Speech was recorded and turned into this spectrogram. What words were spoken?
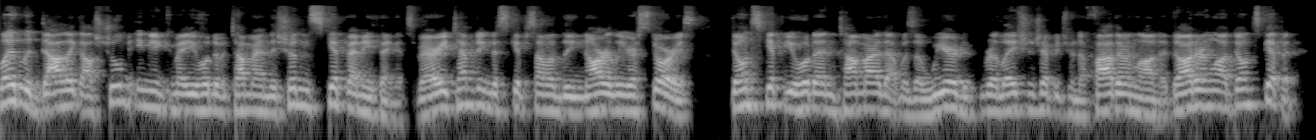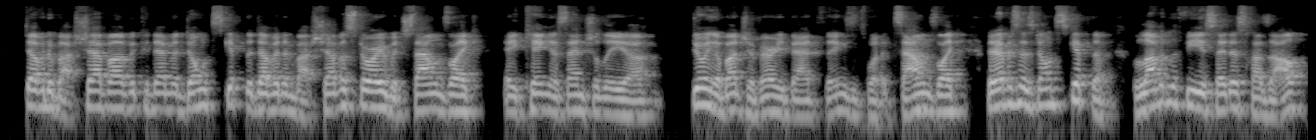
al shum inyan k'mei Yehuda v'Tamar, and they shouldn't skip anything. It's very tempting to skip some of the gnarlier stories. Don't skip Yehuda and Tamar. That was a weird relationship between a father-in-law and a daughter-in-law. Don't skip it. David and Bathsheba. Don't skip the David and Bathsheba story, which sounds like a king essentially uh, doing a bunch of very bad things. It's what it sounds like. The Rebbe says, don't skip them. Chazal.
